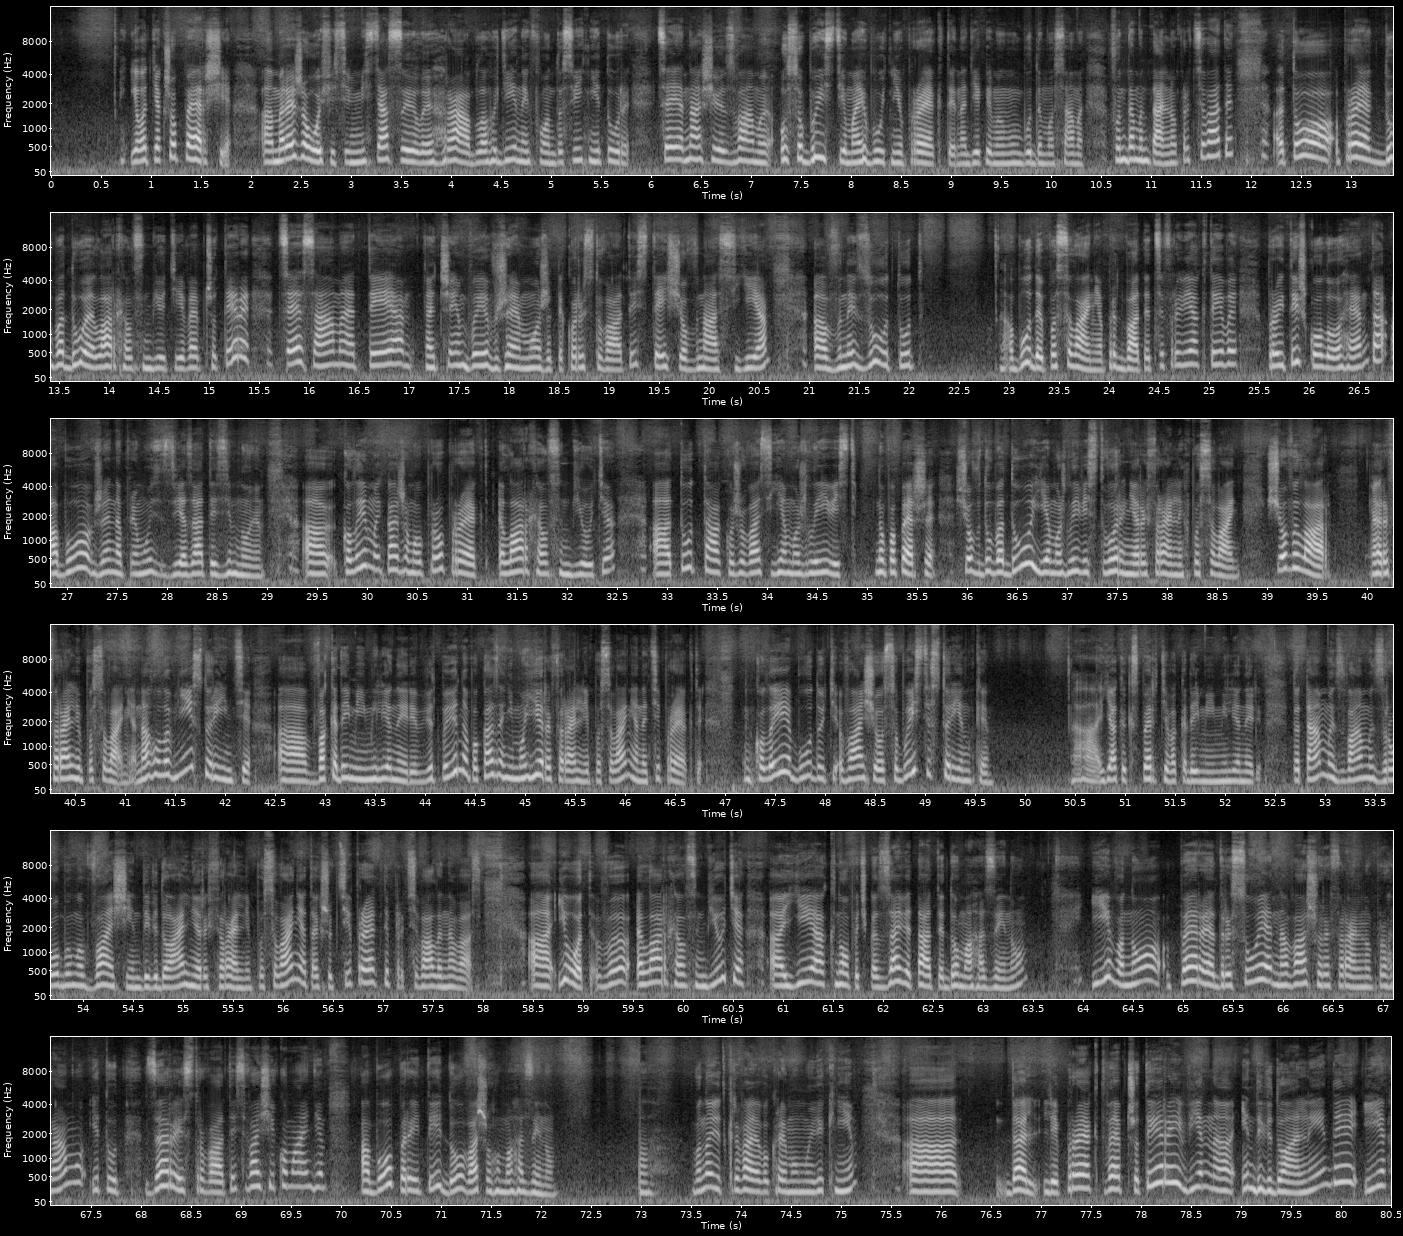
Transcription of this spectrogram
І от якщо перші мережа офісів, місця сили, гра, благодійний фонд, освітні тури це наші з вами особисті майбутні проекти, над якими ми будемо саме фундаментально працювати, то проект Дубаду, LR Health and Beauty Web 4 це саме те, чим ви вже можете користуватись, те, що в нас є. Внизу тут. Буде посилання придбати цифрові активи, пройти школу агента або вже напряму зв'язати зі мною. Коли ми кажемо про проект LR Health and Beauty, тут також у вас є можливість. Ну, по-перше, що в Дубаду є можливість створення реферальних посилань, що в LR Реферальні посилання на головній сторінці в академії мільйонерів відповідно показані мої реферальні посилання на ці проекти. Коли будуть ваші особисті сторінки. Як експертів Академії мільйонерів, то там ми з вами зробимо ваші індивідуальні реферальні посилання, так щоб ці проекти працювали на вас. І от в LR Health and Beauty є кнопочка Завітати до магазину. І воно переадресує на вашу реферальну програму, і тут зареєструватись в вашій команді або перейти до вашого магазину. Воно відкриває в окремому вікні. Далі проект Web 4 він е, індивідуальний йде і е,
